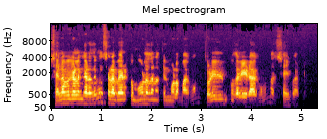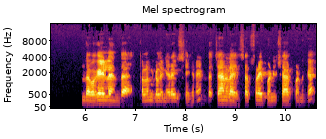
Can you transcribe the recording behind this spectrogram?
செலவுகளுங்கிறதுல சில பேருக்கு மூலதனத்தின் மூலமாகவும் தொழில் முதலீடாகவும் அது செய்வார்கள் இந்த வகையில் இந்த பலன்களை நிறைவு செய்கிறேன். இந்த சேனலை சப்ஸ்கிரைப் பண்ணி ஷேர் பண்ணுங்கள்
